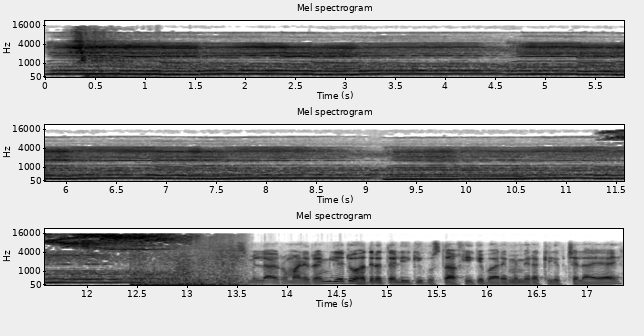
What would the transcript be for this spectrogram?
ये जो हज़रत अली की गुस्ताखी के बारे में मेरा क्लिप चलाया है,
